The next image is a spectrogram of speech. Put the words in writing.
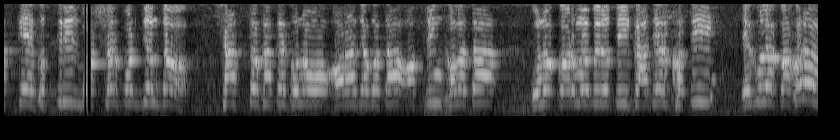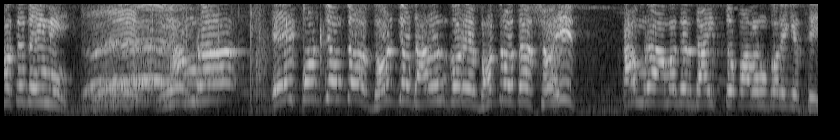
আজকে একত্রিশ বছর পর্যন্ত স্বাস্থ্য খাতে কোনো অরাজকতা অশৃঙ্খলতা কোনো কর্মবিরতি কাজের ক্ষতি এগুলো কখনো হতে দেয়নি। আমরা এই পর্যন্ত ধৈর্য ধারণ করে ভদ্রতার সহিত আমরা আমাদের দায়িত্ব পালন করে গেছি।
